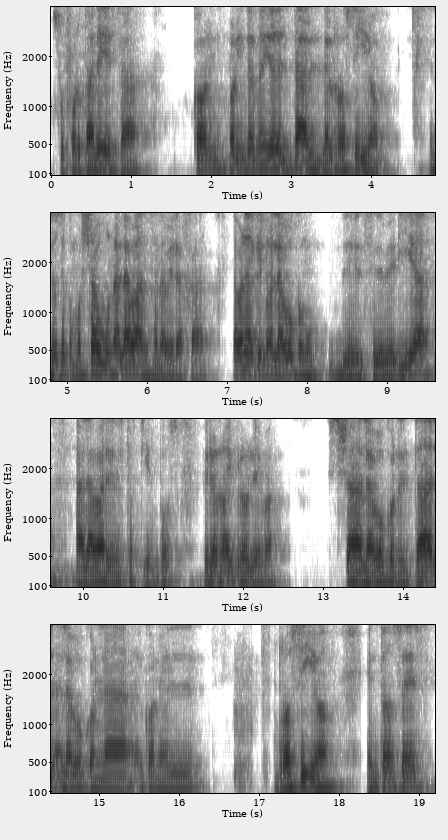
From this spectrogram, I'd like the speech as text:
su fortaleza con, por intermedio del tal, del rocío. Entonces, como ya hubo una alabanza en la veraja, la verdad que no alabó como se debería alabar en estos tiempos, pero no hay problema ya alabó con el tal, alabó con, la, con el rocío, entonces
